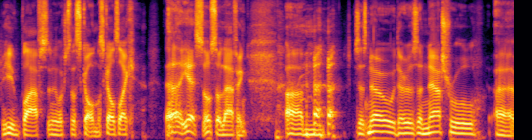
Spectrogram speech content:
He laughs and he looks to the skull, and the skull's like, uh, yes, also laughing. Um, he says, no, there is a natural. Uh,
